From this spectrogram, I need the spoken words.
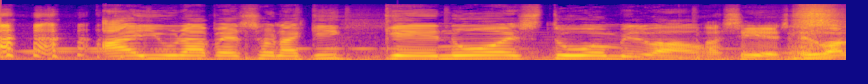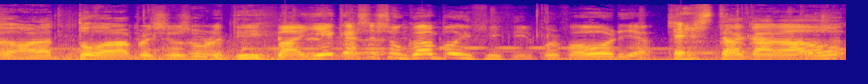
Hay una persona aquí que no estuvo en Bilbao. Así es. Eduardo, ahora toda la presión sobre ti. Vallecas es un campo difícil, por favor ya. Está cagado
